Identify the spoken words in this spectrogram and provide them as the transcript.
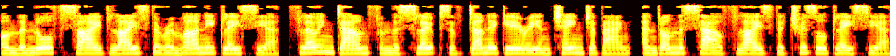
On the north side lies the Ramani Glacier, flowing down from the slopes of Dunagiri and Changabang, and on the south lies the Trisul Glacier,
